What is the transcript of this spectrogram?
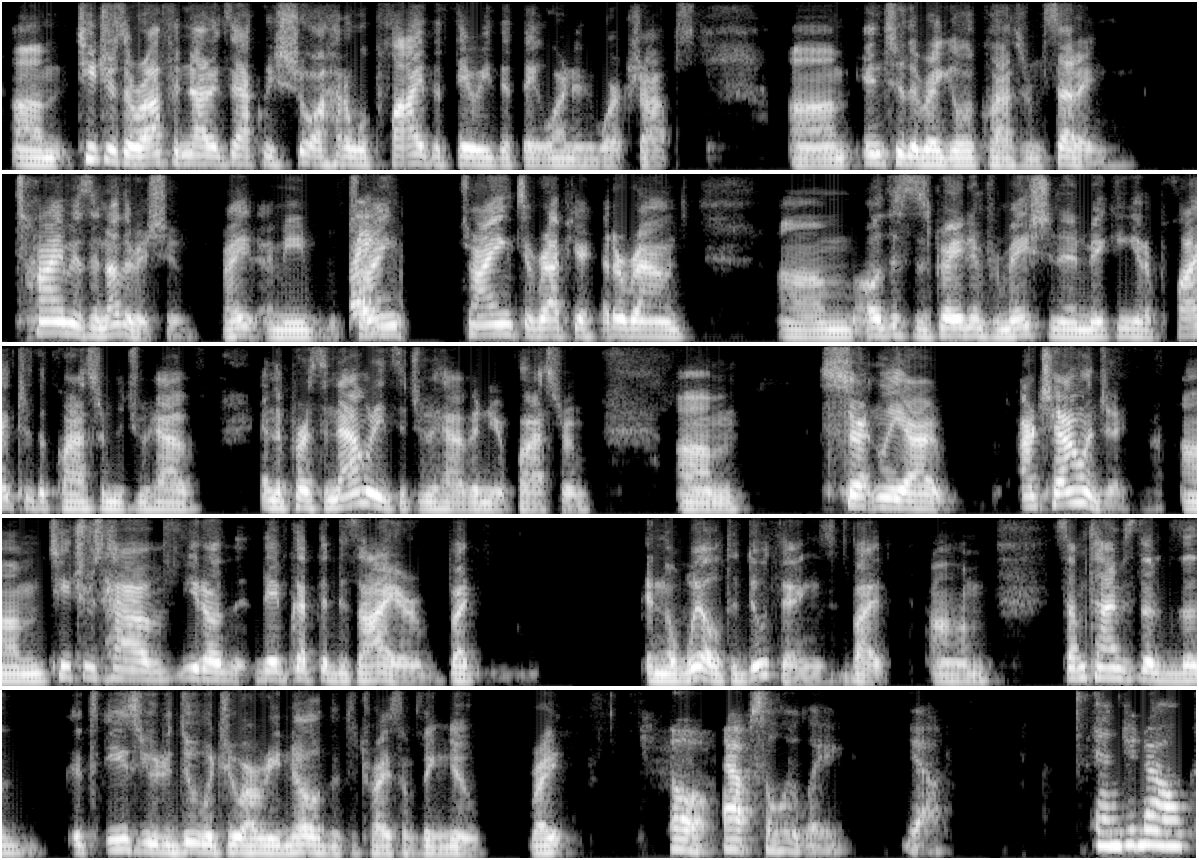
Um, teachers are often not exactly sure how to apply the theory that they learn in workshops um, into the regular classroom setting time is another issue, right? I mean, right. trying trying to wrap your head around, um, oh, this is great information, and making it apply to the classroom that you have and the personalities that you have in your classroom, um, certainly are are challenging. Um, teachers have, you know, they've got the desire, but and the will to do things, but um, sometimes the the it's easier to do what you already know than to try something new, right? Oh, absolutely. Yeah. And you know,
